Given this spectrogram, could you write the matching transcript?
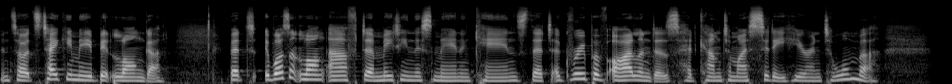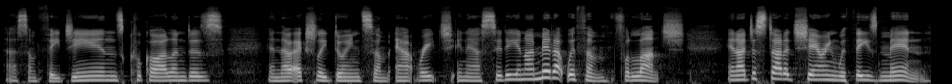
And so it's taking me a bit longer. But it wasn't long after meeting this man in Cairns that a group of islanders had come to my city here in Toowoomba. Uh, some Fijians, Cook Islanders, and they were actually doing some outreach in our city. And I met up with them for lunch, and I just started sharing with these men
